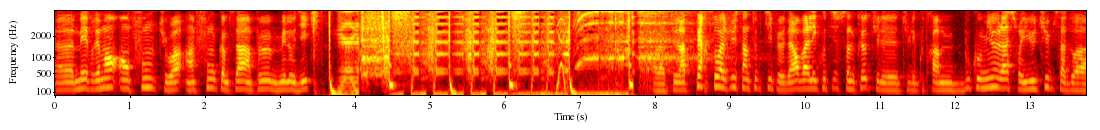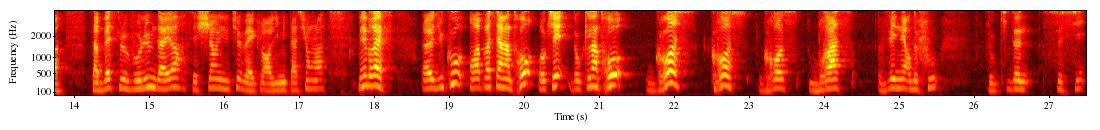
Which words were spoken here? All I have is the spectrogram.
euh, mais vraiment en fond, tu vois, un fond comme ça, un peu mélodique. Voilà, tu la perçois juste un tout petit peu. D'ailleurs, on va l'écouter sur SoundCloud, tu l'écouteras beaucoup mieux là sur YouTube. Ça doit, ça baisse le volume d'ailleurs. C'est chiant YouTube avec leurs limitations là. Mais bref, du coup, on va passer à l'intro. Ok, donc l'intro, grosse, grosse, grosse brasse vénère de fou. Donc qui donne ceci.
